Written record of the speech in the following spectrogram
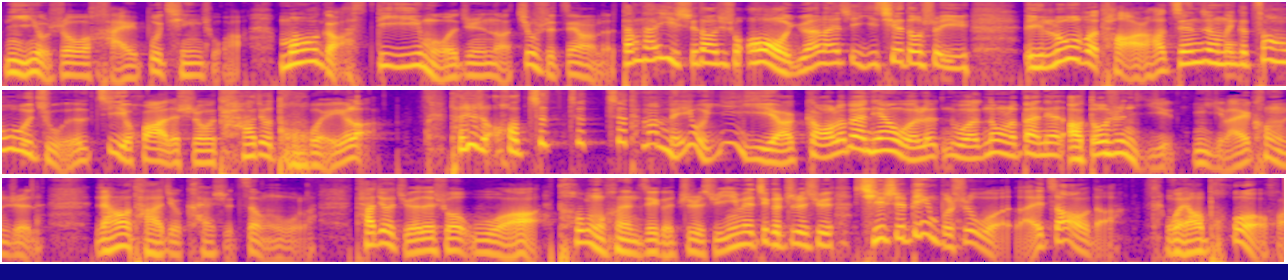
你有时候还不清楚啊。Morgoth 第一魔君呢就是这样的，当他意识到就说哦，原来这一切都是以以 Luvatar 啊，真正那个造物主的计划的时候，他就颓了。他就说：“哦，这这这他妈没有意义啊！搞了半天，我了我弄了半天，哦，都是你你来控制的。”然后他就开始憎恶了，他就觉得说：“我痛恨这个秩序，因为这个秩序其实并不是我来造的，我要破坏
